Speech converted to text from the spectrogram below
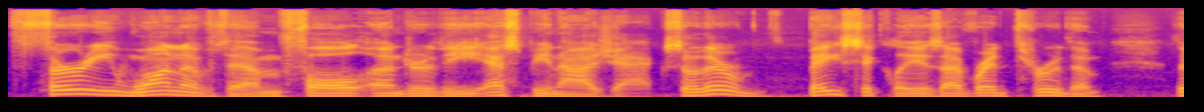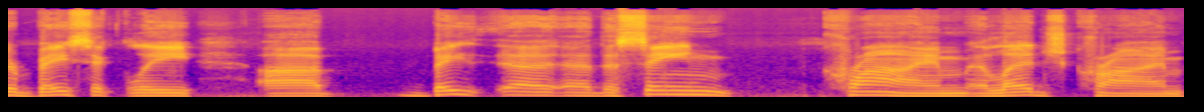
31 of them fall under the Espionage Act. So they're basically, as I've read through them, they're basically uh, ba- uh, uh, the same crime, alleged crime,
